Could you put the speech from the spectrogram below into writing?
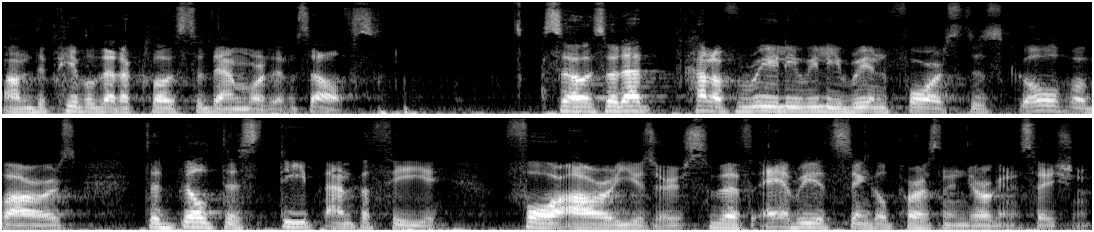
um, the people that are close to them or themselves. So, so that kind of really, really reinforced this goal of ours to build this deep empathy for our users with every single person in the organization.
